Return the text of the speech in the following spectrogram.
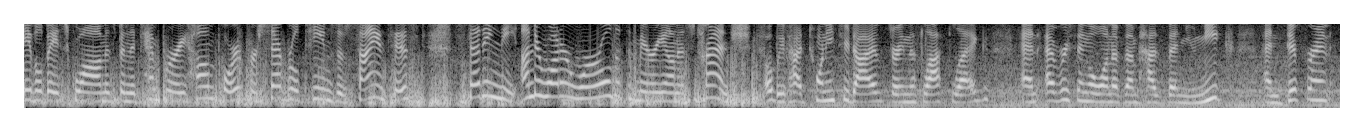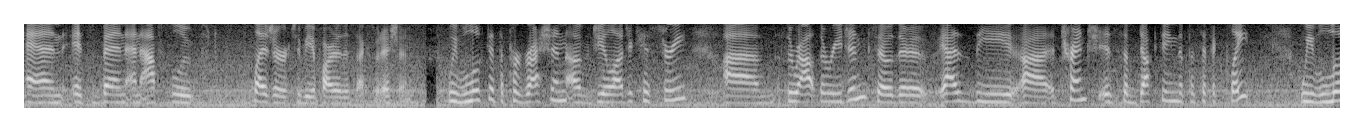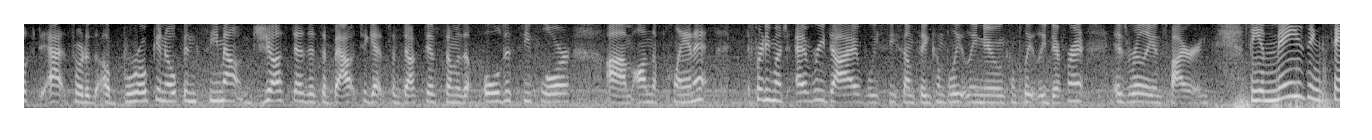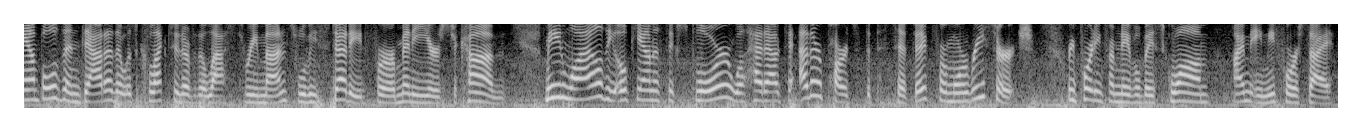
Naval Base Guam has been the temporary home port for several teams of scientists studying the underwater world of the Marianas Trench. We've had 22 dives during this last leg, and every single one of them has been unique and different, and it's been an absolute pleasure to be a part of this expedition. We've looked at the progression of geologic history um, throughout the region. So the, as the uh, trench is subducting the Pacific plate, we've looked at sort of a broken open seamount just as it's about to get subductive, some of the oldest seafloor um, on the planet pretty much every dive we see something completely new and completely different is really inspiring. The amazing samples and data that was collected over the last three months will be studied for many years to come. Meanwhile, the Okeanos Explorer will head out to other parts of the Pacific for more research. Reporting from Naval Base Guam, I'm Amy Forsyth.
